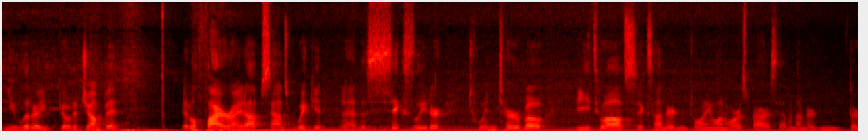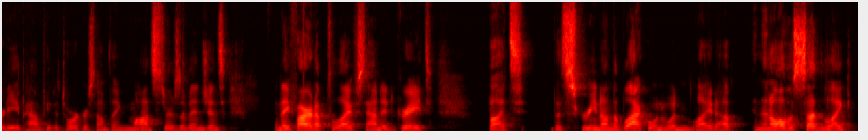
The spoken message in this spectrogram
You literally go to jump it, it'll fire right up, sounds wicked. It had the six liter twin turbo V12, 621 horsepower, 738 pound feet of torque or something. Monsters of engines. And they fired up to life, sounded great, but the screen on the black one wouldn't light up. And then all of a sudden, like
